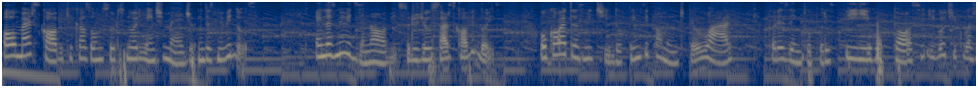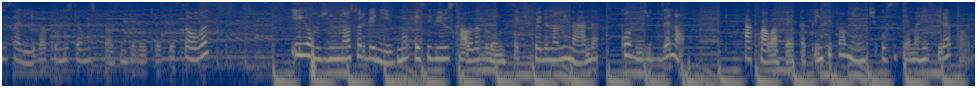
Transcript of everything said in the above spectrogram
ou o MERS-CoV que causou um surto no Oriente Médio em 2012. Em 2019, surgiu o SARS-CoV-2, o qual é transmitido principalmente pelo ar, por exemplo, por espirro, tosse e gotículas de saliva quando estamos próximos das outras pessoas, e onde no nosso organismo esse vírus causa a doença que foi denominada Covid-19, a qual afeta principalmente o sistema respiratório.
